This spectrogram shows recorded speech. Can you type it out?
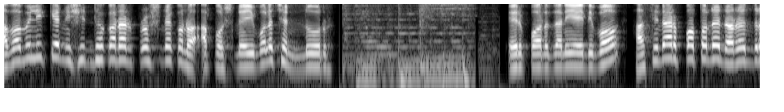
আওয়ামী লীগকে নিষিদ্ধ করার প্রশ্নে কোনো আপোষ নেই বলেছেন নূর। এরপর জানিয়ে দিব, হাসিনার পতনে নরেন্দ্র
